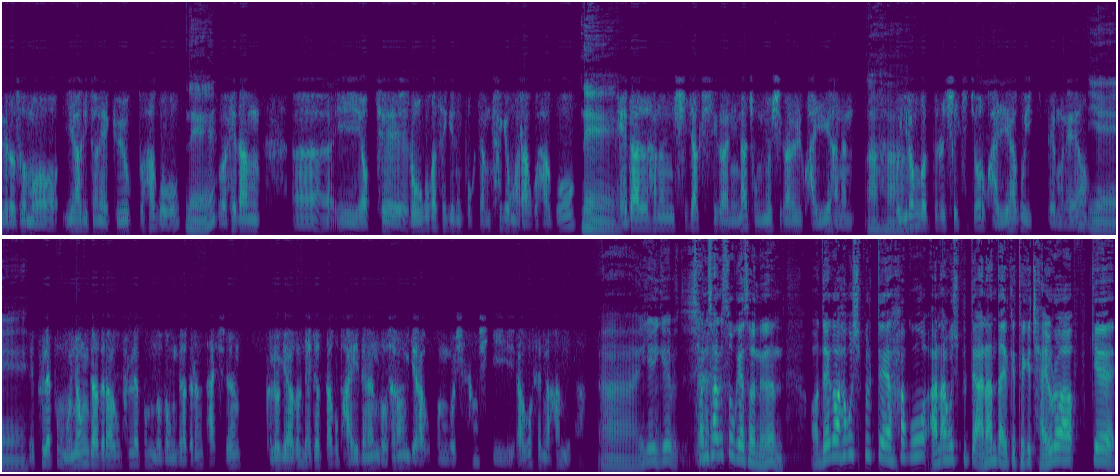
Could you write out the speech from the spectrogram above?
들어서 뭐 일하기 전에 교육도 하고 네. 그 해당 어, 이 업체 로고가 새겨진 복장 착용하라고 하고 네. 배달하는 시작 시간이나 종료 시간을 관리하는 아하. 뭐 이런 것들을 실질적으로 관리하고 있기 때문에요. 예. 이 플랫폼 운영자들하고 플랫폼 노동자들은 사실은 근로계약을 맺었다고 봐야 되는 노사관계라고 보는 것이 상식이라고 생각합니다. 아, 이게 이게 상상 속에서는 어, 내가 하고 싶을 때 하고 안 하고 싶을 때 안 한다 이렇게 되게 자유롭게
